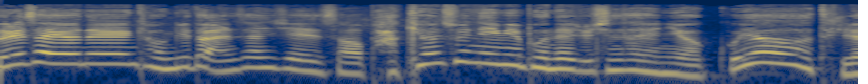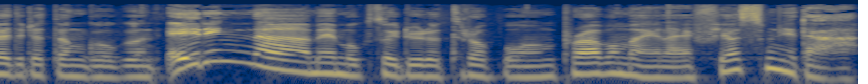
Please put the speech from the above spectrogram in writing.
오늘 사연은 경기도 안산시에서 박현수 님이 보내주신 사연이었고요. 들려드렸던 곡은 에릭남의 목소리로 들어본 Bravo My Life였습니다.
